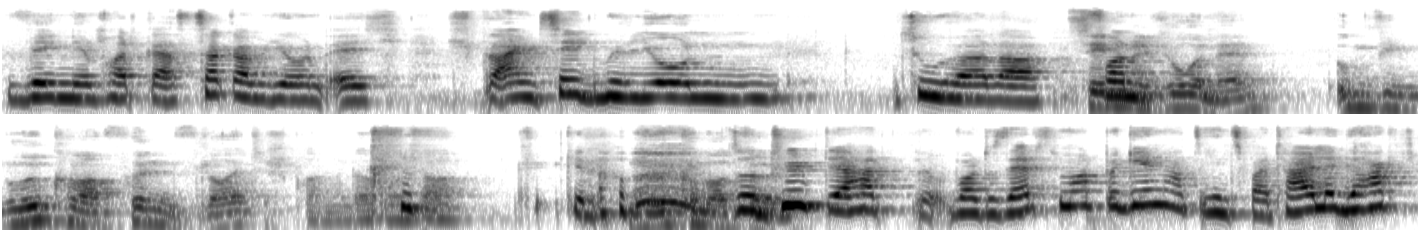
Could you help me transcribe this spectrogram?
wegen dem Podcast Zockervideo und ich sprangen 10 Millionen Zuhörer 10 von. Millionen, irgendwie 0,5 Leute sprangen darunter. Genau. 0,5. So ein Typ, der hat, wollte Selbstmord begehen, hat sich in zwei Teile gehackt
